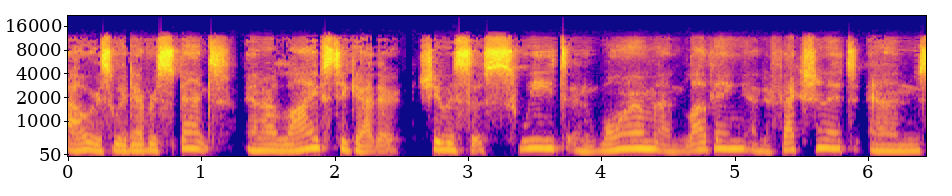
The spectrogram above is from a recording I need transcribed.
hours we'd ever spent in our lives together. She was so sweet and warm and loving and affectionate and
